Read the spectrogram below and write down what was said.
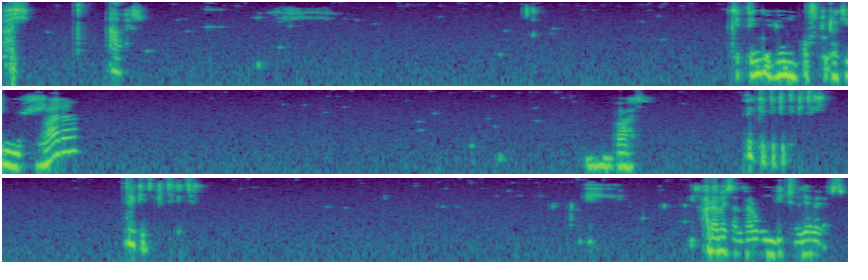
Ay, a ver. Tengo yo una postura aquí muy rara. Vale. Tiki, tiki, tiki, tiki. Tiki, tiki, tiki, tiki. Ahora me saldrá algún bicho, ya verás.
